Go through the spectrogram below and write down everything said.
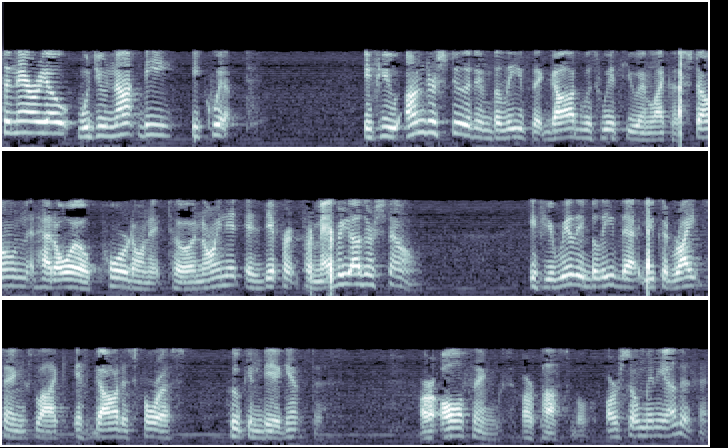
scenario would you not be equipped? If you understood and believed that God was with you and like a stone that had oil poured on it to anoint it is different from every other stone, if you really believe that, you could write things like, If God is for us, who can be against us? Or all things are possible, or so many other things.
